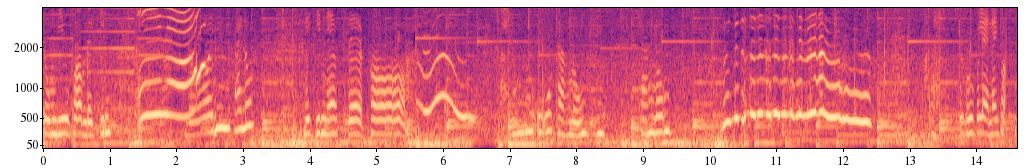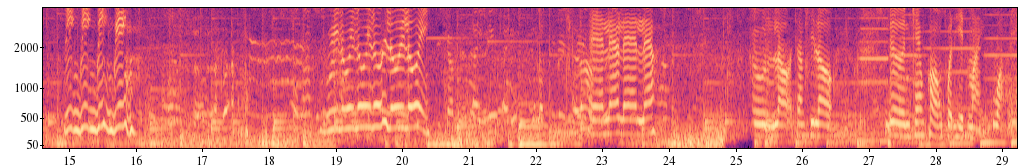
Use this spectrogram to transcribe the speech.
ชมวิวพร้อมได้กินโดยนี่นี่ไปลุงได้กินแนวแซ่บพร้อมไปลงลงอู้ทางลงทางลงไปรู้ไปแล้วนายพ่อวิ่งวิ่งวิ่งวิ่งลุยลุยลุยลุยลุยลุยแลนแล้วแลนแล้วเออเลาะสามสี่เลาะเดินแคมป์ของผลเห็ดใหม่กว่างแห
